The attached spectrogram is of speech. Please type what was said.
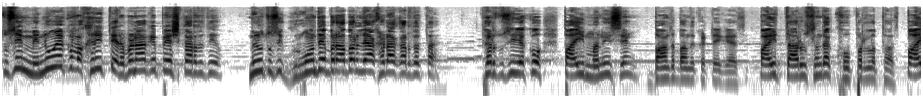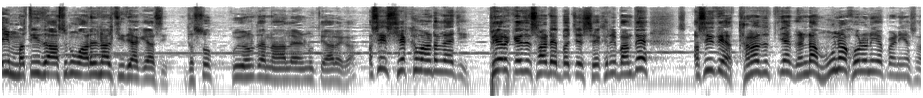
ਤੁਸੀਂ ਮੈਨੂੰ ਇੱਕ ਵੱਖਰੀ ਧਿਰ ਬਣਾ ਕੇ ਪੇਸ਼ ਕਰ ਦਿੱਤੇ ਹੋ। ਮੈਨੂੰ ਤੁਸੀਂ ਗੁਰੂਆਂ ਦੇ ਬਰਾਬਰ ਲਿਆ ਖੜਾ ਕਰ ਦਿੱਤਾ। ਫਿਰ ਤੁਸੀਂ ਦੇਖੋ ਭਾਈ ਮਨੀ ਸਿੰਘ ਬੰਦ ਬੰਦ ਕੱਟੇ ਗਏ ਸੀ। ਭਾਈ ਤਾਰੂ ਸਿੰਘ ਦਾ ਖੋਪਰ ਲੱਥਾ ਸੀ। ਭਾਈ ਮਤੀ ਦਾਸ ਨੂੰ ਆਰੇ ਨਾਲ ਚੀਰਿਆ ਗਿਆ ਸੀ। ਦੱਸੋ, ਕੋਈ ਉਹਨਾਂ ਦਾ ਨਾਂ ਲੈਣ ਨੂੰ ਤਿਆਰ ਹੈਗਾ? ਅਸੀਂ ਸਿੱਖ ਵੰਡ ਲੈ ਜੀ। ਫਿਰ ਕਹਿੰਦੇ ਸਾਡੇ ਬੱਚੇ ਸਿੱਖ ਨਹੀਂ ਬਣਦੇ। ਅਸੀਂ ਤੇ ਹੱਥਾਂ ਨਾਲ ਦਿੱਤੀਆਂ, ਗੰਢਾਂ ਮੂੰਹ ਨਾਲ ਖੋਲਣੀਆਂ ਪੈਣੀਆਂ ਸਾਨੂੰ।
